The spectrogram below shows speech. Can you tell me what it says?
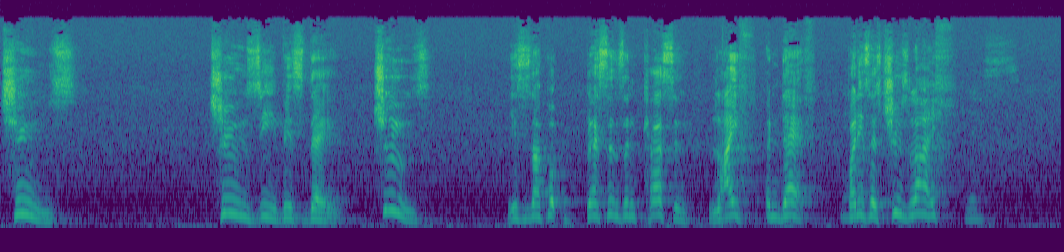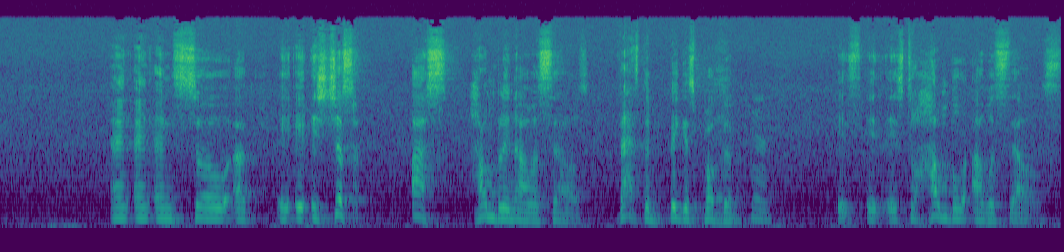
choose. Choose ye this day. Choose. He says, I put blessings and cursing, life and death. But he says, choose life. Yes. And, and, and so uh, it- it's just us humbling ourselves. That's the biggest problem. Yeah. It's, it, it's to humble ourselves.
